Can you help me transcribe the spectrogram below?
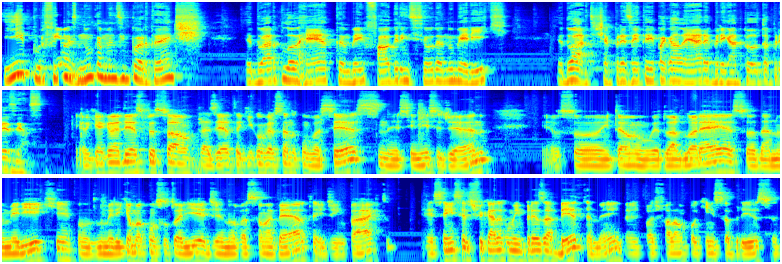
E, por fim, mas nunca menos importante, Eduardo Lorré, também founder em CEO da Numeric. Eduardo, te apresenta aí para a galera, obrigado pela tua presença. Eu que agradeço, pessoal. Prazer estar aqui conversando com vocês nesse início de ano. Eu sou, então, o Eduardo Loreia, sou da Numeric. A Numeric é uma consultoria de inovação aberta e de impacto. Recém-certificada como empresa B também, então a gente pode falar um pouquinho sobre isso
